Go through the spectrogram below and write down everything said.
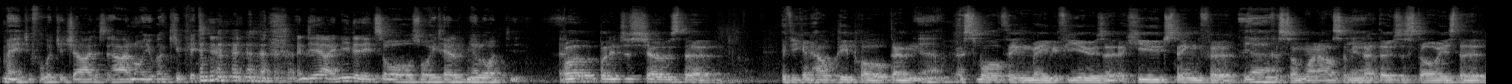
Mate, you forgot your charger. I said, ah, no, you can keep it. and yeah, I needed it, so so it helped me a lot. But, but it just shows that if you can help people, then Yeah. a small thing maybe for you is a, a huge thing for Yeah. for someone else. I mean, Yeah. that those are stories that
